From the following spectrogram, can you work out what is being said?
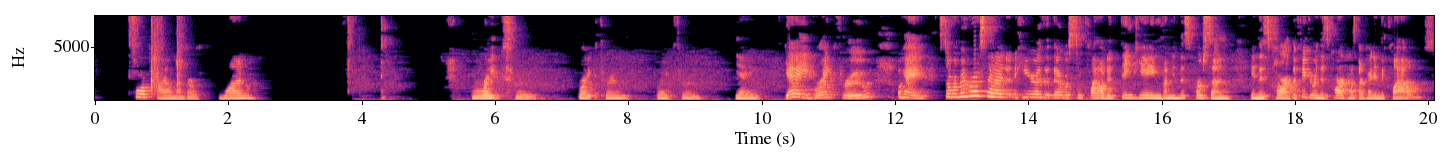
For pile number one, breakthrough, breakthrough, breakthrough. Yay. Yay, breakthrough. Okay, so remember I said here that there was some clouded thinking. I mean, this person in this card, the figure in this card has their head in the clouds.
